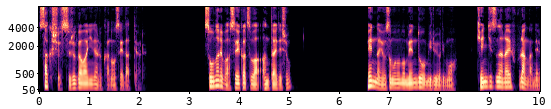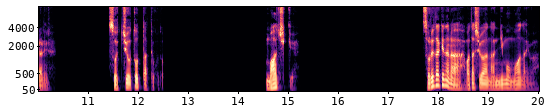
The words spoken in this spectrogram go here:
搾取する側になる可能性だってある。そうなれば生活は安泰でしょ？変なよそ者の面倒を見るよりも堅実なライフプランが練られる。そっちを取ったってこと。マジけそれだけなら私は何にも思わないわ。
